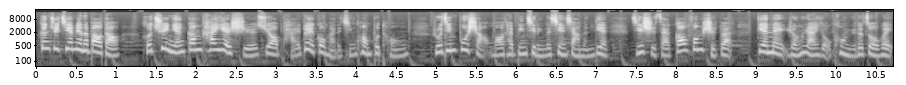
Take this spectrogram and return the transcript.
根据界面的报道，和去年刚开业时需要排队购买的情况不同，如今不少茅台冰淇淋的线下门店，即使在高峰时段，店内仍然有空余的座位。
